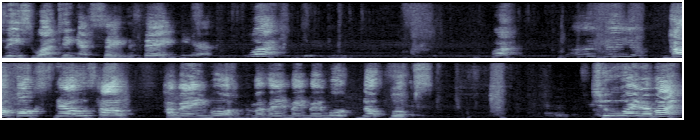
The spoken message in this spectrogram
least one thing I say the same here. What? What? How folks knows how how many more many, many, many more notebooks to write a month?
